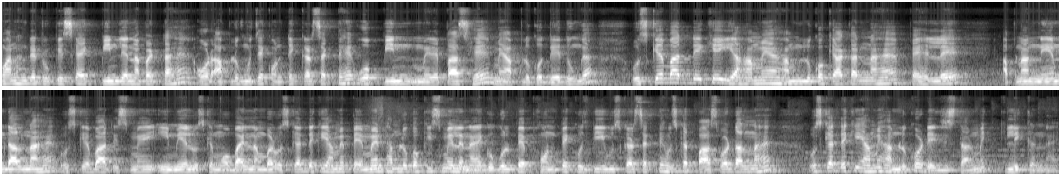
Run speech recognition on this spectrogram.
वन हंड्रेड रुपीज़ का एक पिन लेना पड़ता है और आप लोग मुझे कांटेक्ट कर सकते हैं। वो पिन मेरे पास है, मैं आप लोग को दे दूँगा। उसके बाद देखिए, यहाँ में हम लोग को क्या करना है, पहले अपना नेम डालना है, उसके बाद इसमें ईमेल, उसके मोबाइल नंबर, उसके बाद देखिए हमें पेमेंट हम लोग को किसमें लेना है? गूगल पे, फ़ोन पे कुछ भी यूज़ कर सकते हैं, उसका पासवर्ड डालना है, उसके बाद देखिए हमें हम लोग को रजिस्टर में क्लिक करना है।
